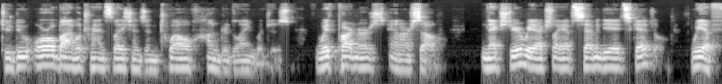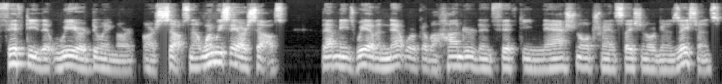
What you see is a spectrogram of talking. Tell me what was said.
to do oral Bible translations in 1,200 languages with partners and ourselves. Next year, we actually have 78 scheduled. We have 50 that we are doing our, ourselves. Now, when we say ourselves, that means we have a network of 150 national translation organizations.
